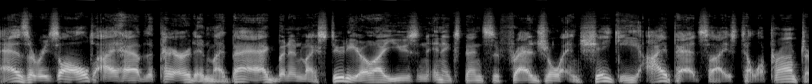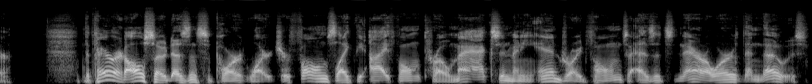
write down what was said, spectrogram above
As a result, I have the parrot in my bag, but in my studio, I use an inexpensive, fragile, and shaky iPad sized teleprompter. The Parrot also doesn't support larger phones like the iPhone Pro Max and many Android phones, as it's narrower than those.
